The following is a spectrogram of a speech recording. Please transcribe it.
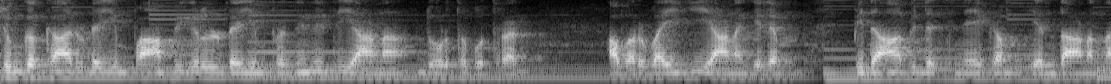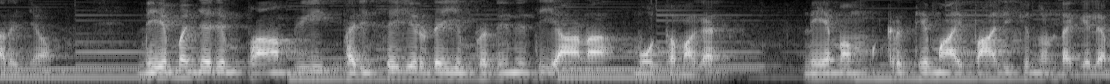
ചുങ്കക്കാരുടെയും പാപികളുടെയും പ്രതിനിധിയാണ് ധൂർത്തപുത്രൻ. അവർ വൈകിയാണെങ്കിലും പിതാവിന്റെ സ്നേഹം എന്താണെന്നറിഞ്ഞു? നിയമജ്ഞരും പാപി പരിസയ്യരുടെയും പ്രതിനിധിയാണ് മൂത്ത മകൻ. നിയമം കൃത്യമായി പാലിക്കുന്നുണ്ടെങ്കിലും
